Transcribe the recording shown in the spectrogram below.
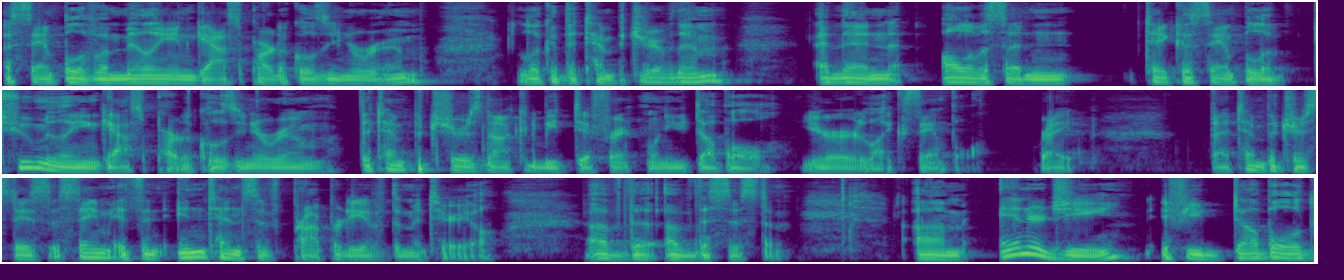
a sample of a million gas particles in your room, look at the temperature of them, and then all of a sudden take a sample of 2 million gas particles in your room, the temperature is not going to be different when you double your like sample, right? That temperature stays the same. It's an intensive property of the material of the of the system. Um, energy, if you doubled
